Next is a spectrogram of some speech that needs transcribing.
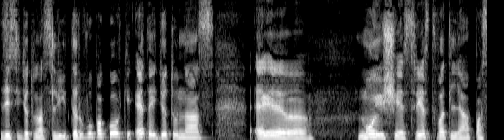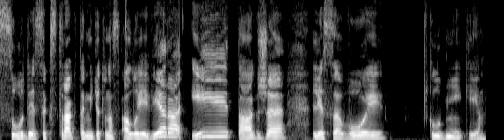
Здесь идет у нас литр в упаковке, это идет у нас э, моющее средство для посуды. С экстрактом идет у нас алоэ вера и также лесовой клубники.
